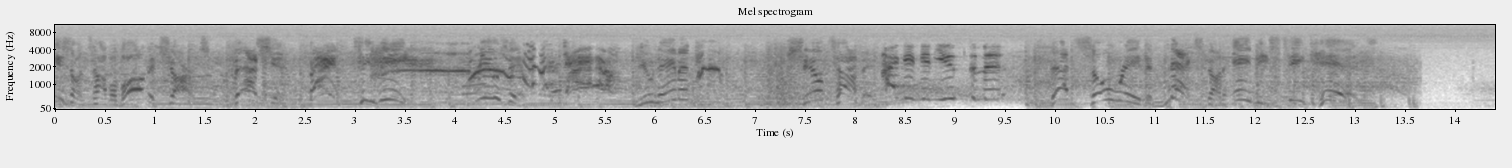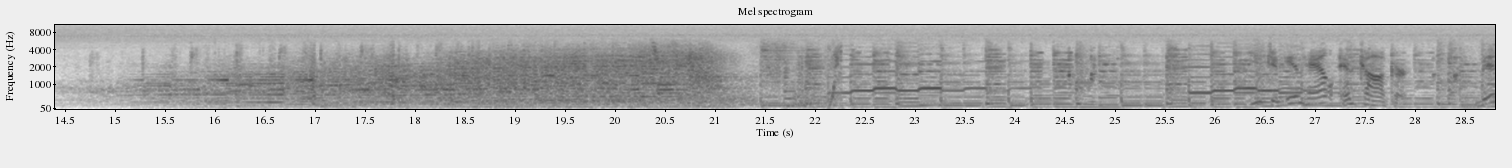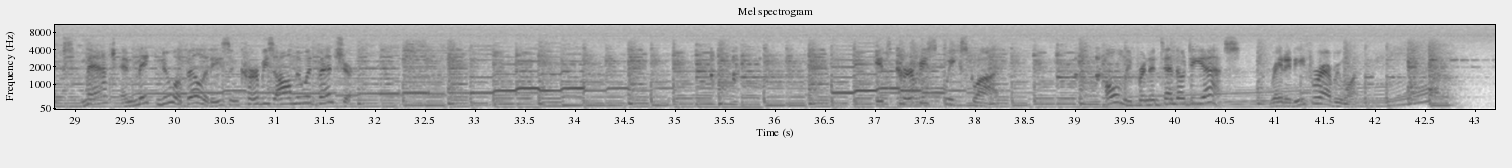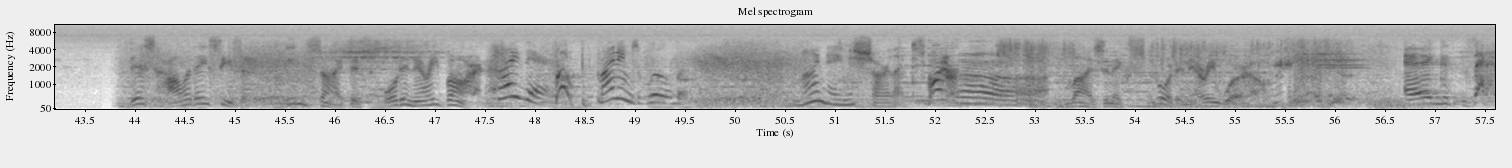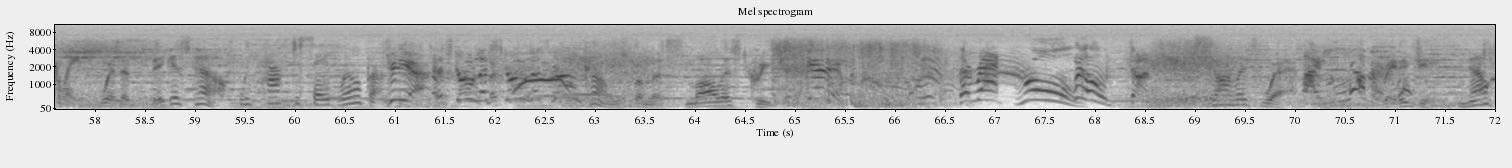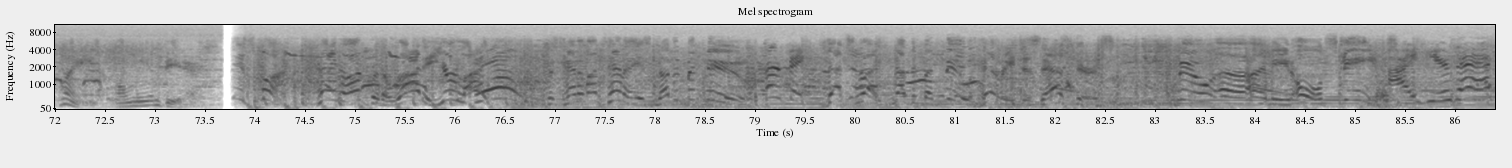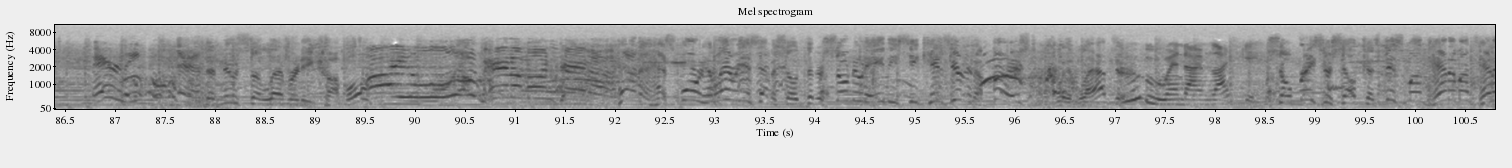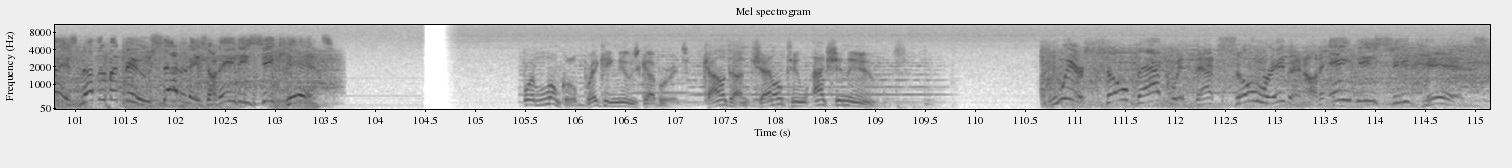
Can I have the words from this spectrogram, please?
She's on top of all the charts. Fashion, TV, music. You name it, she'll top it. I can get used to this. That's So Raven, next on ABC Kids. You can inhale and conquer. Mix, match, and make new abilities in Kirby's all-new adventure. It's Kirby Squeak Squad. Only for Nintendo DS. Rated E for everyone. This holiday season, inside this ordinary barn, Hi there. My name's Wilbur. My name is Charlotte. Spider! Oh. Lies an extraordinary world Exactly. We're the biggest help We have to save Wilbur. Let's go, let's go, let's go! comes from the smallest creature. Get him! The rat roll. Well done! Charlotte's Web. I love it. Rated G. Now playing only in theaters. This month, hang on for the ride of your life. Because Hannah Montana is nothing but new. Perfect. That's right, nothing but new hairy disasters. New, uh, I mean old schemes. I hear that. Barely. And a new celebrity couple. I love Hannah Montana. Hannah has four hilarious episodes that are so new to ABC Kids you're gonna burst with laughter. Ooh, and I'm liking. So brace yourself, because this month Hannah Montana is nothing but new. Saturdays on ABC Kids. For local breaking news coverage, count on Channel 2 Action News. We're so back with That So Raven on ABC Kids.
